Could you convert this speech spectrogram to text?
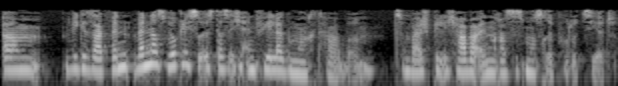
ähm, wie gesagt, wenn, wenn das wirklich so ist, dass ich einen Fehler gemacht habe, zum Beispiel ich habe einen Rassismus reproduziert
